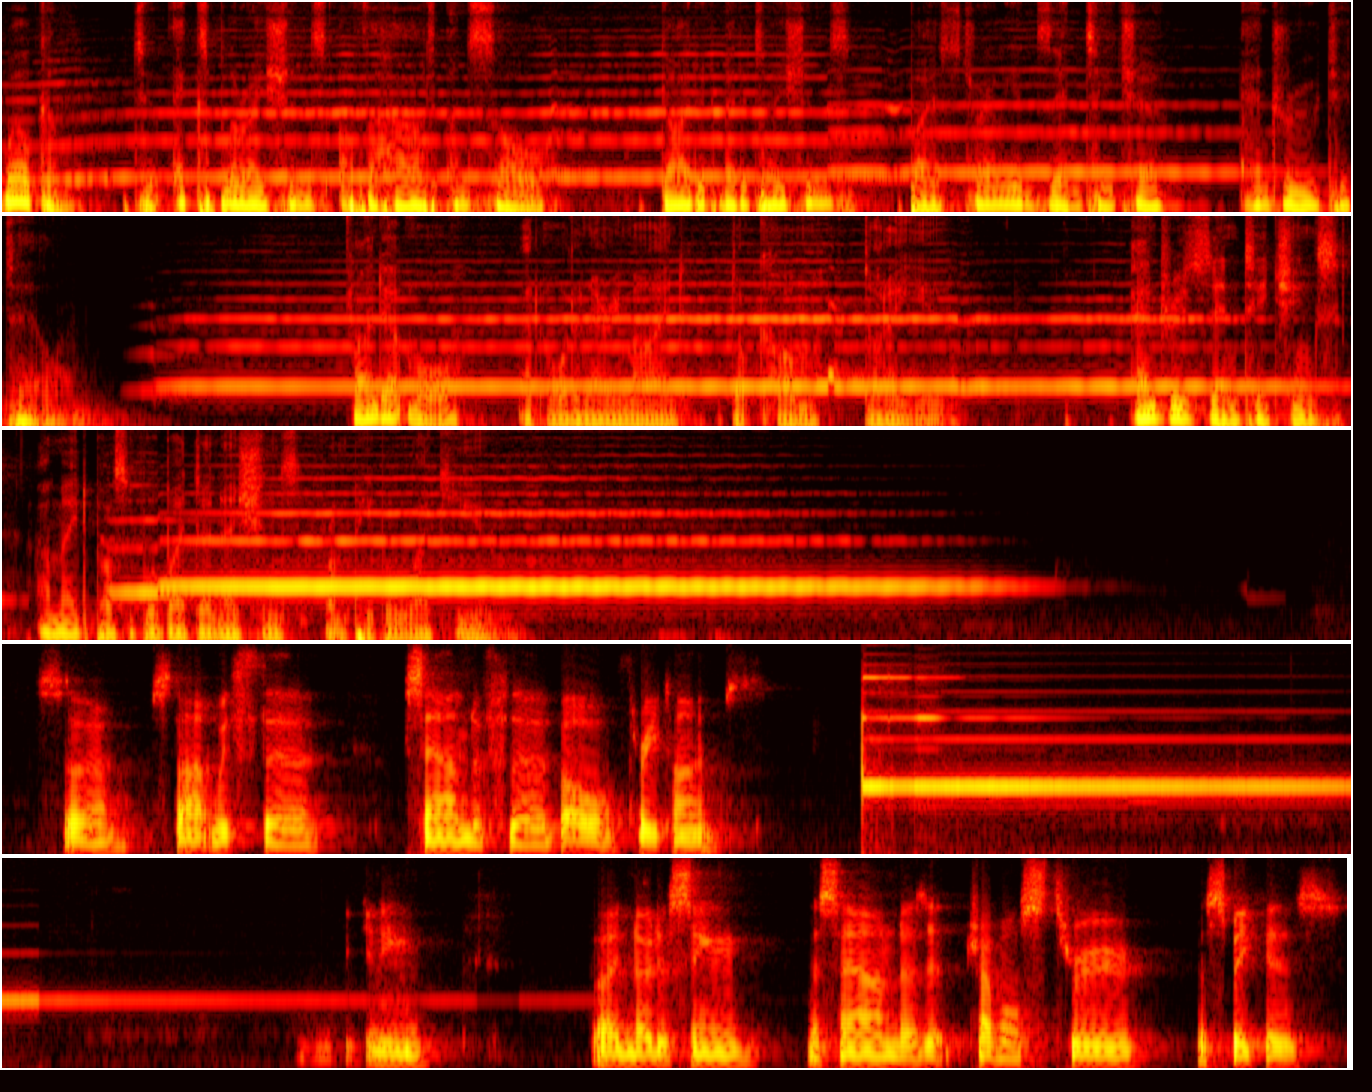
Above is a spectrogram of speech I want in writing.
Welcome to Explorations of the Heart and Soul, guided meditations by Australian Zen teacher Andrew Tootell. Find out more at ordinarymind.com.au. Andrew's Zen teachings are made possible by donations from people like you. So start with the sound of the bowl three times. Beginning by noticing the sound as it travels through the speakers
